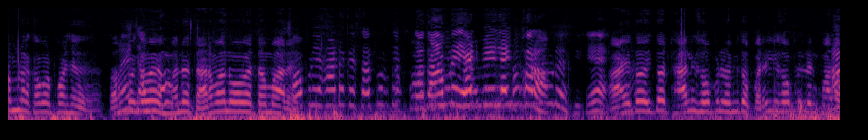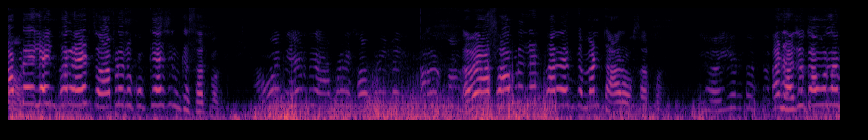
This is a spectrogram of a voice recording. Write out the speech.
અમને ખબર પડશે. સરપંચ હવે મને ધારવાનું હવે તમારે. કે સરપંચ તો આપણે હેડ બે લઈને ફરો. આ તો એ તો ઠાલી સોપડી અમે તો ભરેલી સોપડી લઈને ફરવા આપણે લઈને ફરે હેડ તો આપણે લોકો કહે કે સરપંચ. હવે આ છોકરી લઈને ફરે કે મને ધારો સરપંચ. અને હજુ તો ઓલા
